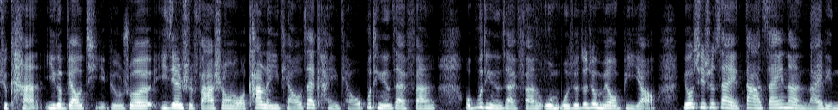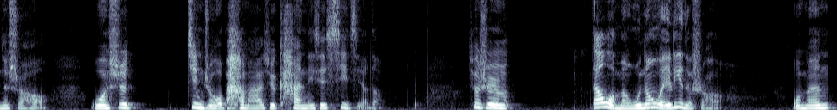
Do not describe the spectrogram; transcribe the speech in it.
去看一个标题，比如说一件事发生了，我看了一条，我再看一条，我不停的在翻，我不停的在翻，我我觉得就没有必要，尤其是在大灾难来临的时候，我是禁止我爸妈 去看那些细节的，就是。当我们无能为力的时候，我们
